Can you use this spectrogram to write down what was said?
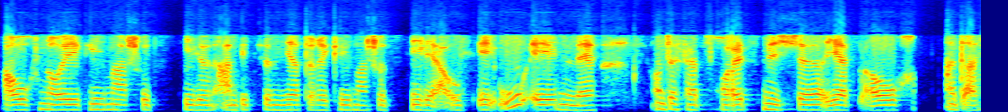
auch neue Klimaschutzziele und ambitioniertere Klimaschutzziele auf EU-Ebene. Und deshalb freut es mich äh, jetzt auch, dass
